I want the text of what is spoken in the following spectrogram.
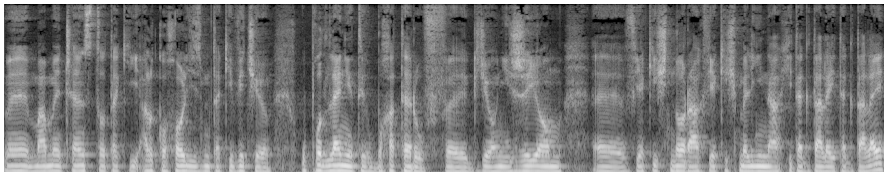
e, mamy często taki alkoholizm, takie wiecie, upodlenie tych bohaterów, e, gdzie oni żyją w jakichś norach, w jakichś melinach i tak dalej, i tak dalej.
